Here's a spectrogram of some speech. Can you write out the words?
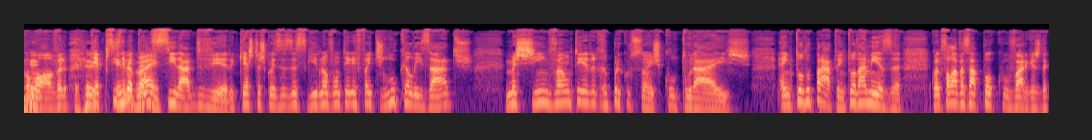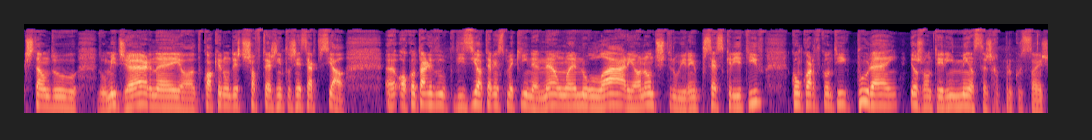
como o Álvaro, que é precisamente a necessidade de ver que estas coisas a seguir não vão ter efeitos localizados, mas sim vão ter repercussões culturais em todo o prato, em toda a mesa. Quando falavas há pouco, Vargas, da questão do, do Mid Journey ou de qualquer um destes softwares de inteligência artificial, eh, ao contrário do que dizia o Terence McKenna, não anularem ou não destruírem o processo criativo, concordo contigo, porém, eles vão ter imensas repercussões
